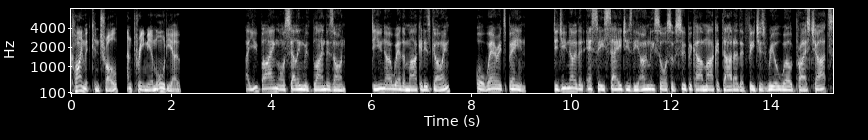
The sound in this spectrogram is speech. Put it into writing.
climate control, and premium audio. Are you buying or selling with blinders on? Do you know where the market is going? Or where it's been? Did you know that SC Sage is the only source of supercar market data that features real world price charts?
